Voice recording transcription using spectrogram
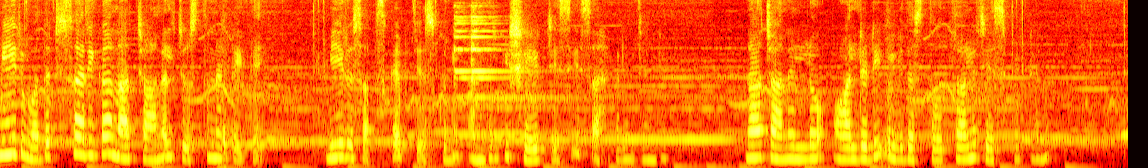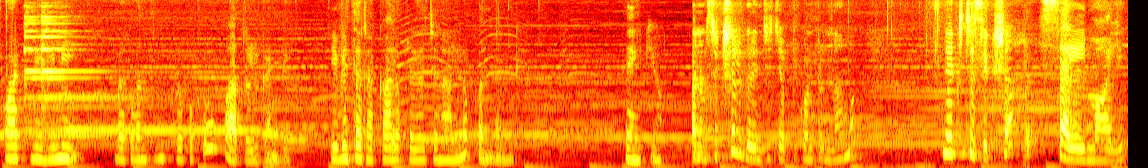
మీరు మొదటిసారిగా నా ఛానల్ చూస్తున్నట్టయితే మీరు సబ్స్క్రైబ్ చేసుకుని అందరికీ షేర్ చేసి సహకరించండి. నా ఛానల్లో ఆల్రెడీ వివిధ స్తోత్రాలు చేసి పెట్టాను. వాటిని విని భగవంతుని కృపకు పాత్రలు కండి. వివిధ రకాల ప్రయోజనాలను పొందండి. థ్యాంక్ యూ మనం శిక్షల గురించి చెప్పుకుంటున్నాము. నెక్స్ట్ శిక్ష సల్మాలి.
